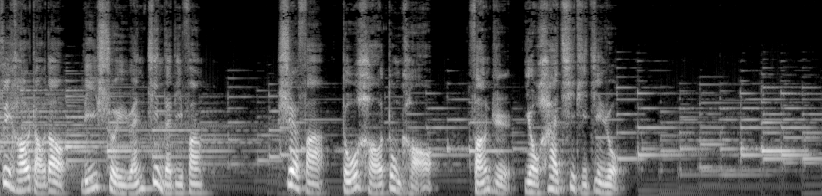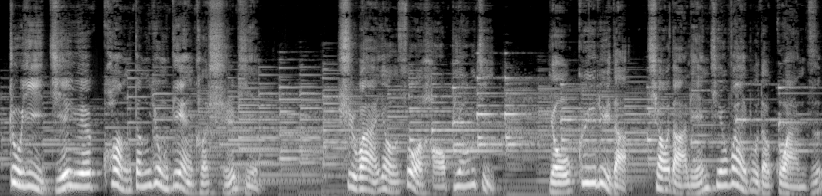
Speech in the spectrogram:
最好找到离水源近的地方，设法堵好洞口，防止有害气体进入。注意节约矿灯用电和食品。室外要做好标记。有规律的敲打连接外部的管子、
